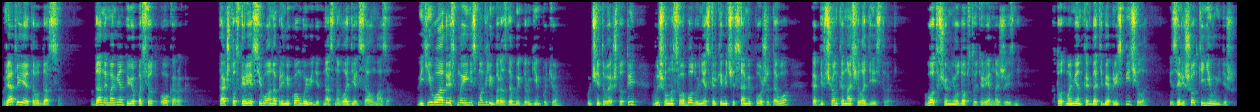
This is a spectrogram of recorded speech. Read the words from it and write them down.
Вряд ли ей это удастся. В данный момент ее пасет окорок. Так что, скорее всего, она прямиком выведет нас на владельца алмаза. Ведь его адрес мы и не смогли бы раздобыть другим путем. Учитывая, что ты вышел на свободу несколькими часами позже того, как девчонка начала действовать. Вот в чем неудобство тюремной жизни. В тот момент, когда тебе приспичило, из-за решетки не выйдешь.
